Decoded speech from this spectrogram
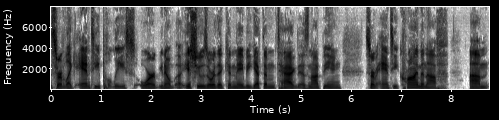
sort of like anti-police or you know uh, issues or that can maybe get them tagged as not being sort of anti-crime enough um,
